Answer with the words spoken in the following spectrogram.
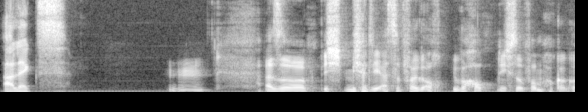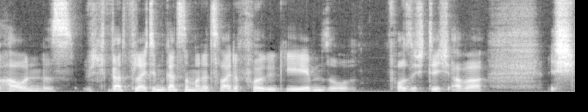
Alex, Also, ich, mich hat die erste Folge auch überhaupt nicht so vom Hocker gehauen. Das, ich werde vielleicht dem Ganzen nochmal eine zweite Folge geben, so vorsichtig, aber ich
